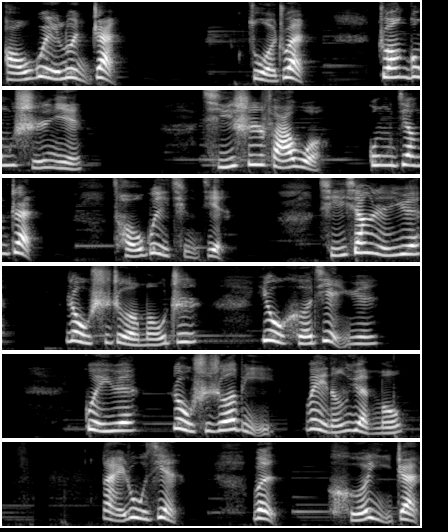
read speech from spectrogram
敖贵论战。左传，庄公十年，齐师伐我，公将战。曹刿请见，齐乡人曰：“肉食者谋之，又何见焉？”刿曰：“肉食者鄙，未能远谋。”乃入见，问何以战。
